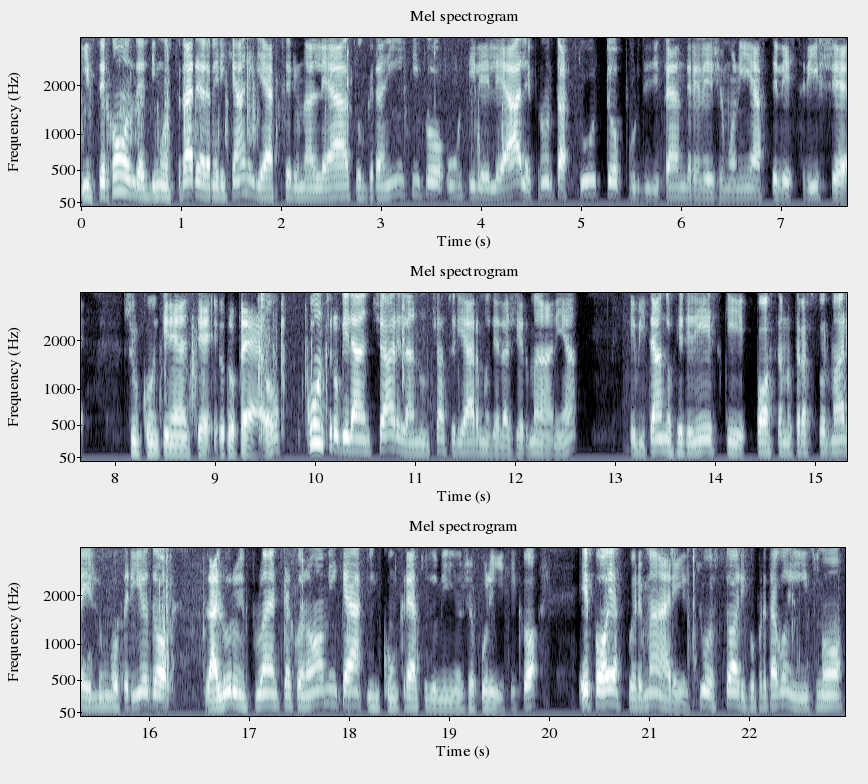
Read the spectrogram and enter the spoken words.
Il secondo è dimostrare agli americani di essere un alleato granitico, utile e leale, pronto a tutto pur di difendere l'egemonia a stelle strisce sul continente europeo, controbilanciare l'annunciato riarmo della Germania, evitando che i tedeschi possano trasformare in lungo periodo la loro influenza economica in concreto dominio geopolitico e poi affermare il suo storico protagonismo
